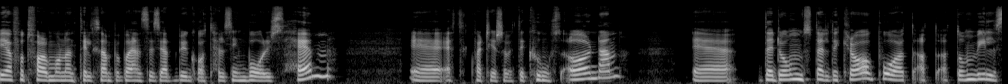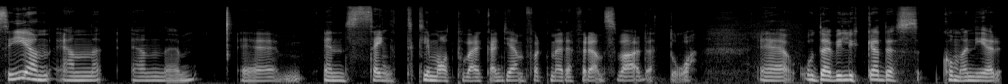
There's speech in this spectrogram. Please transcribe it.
vi har fått förmånen till exempel på NCC att bygga åt Helsingborgs hem. Eh, ett kvarter som heter Kungsörnen. Eh, där de ställde krav på att, att, att de vill se en, en, en, eh, en sänkt klimatpåverkan jämfört med referensvärdet då. och där vi lyckades komma ner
